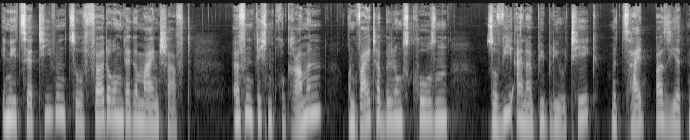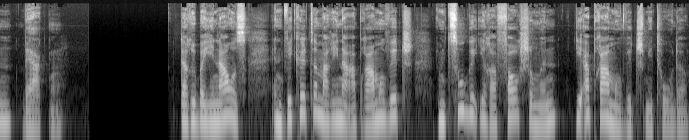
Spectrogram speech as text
Initiativen zur Förderung der Gemeinschaft, öffentlichen Programmen und Weiterbildungskursen sowie einer Bibliothek mit zeitbasierten Werken. Darüber hinaus entwickelte Marina Abramovic im Zuge ihrer Forschungen die Abramovic-Methode.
